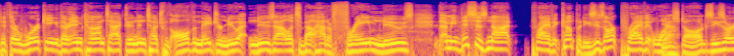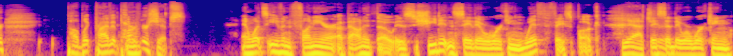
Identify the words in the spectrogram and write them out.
that they're working, they're in contact and in touch with all the major new news outlets about how to frame news. I mean, this is not private companies. These aren't private watchdogs. Yeah. These are public private partnerships. And what's even funnier about it though is she didn't say they were working with Facebook. Yeah, true. they said they were working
